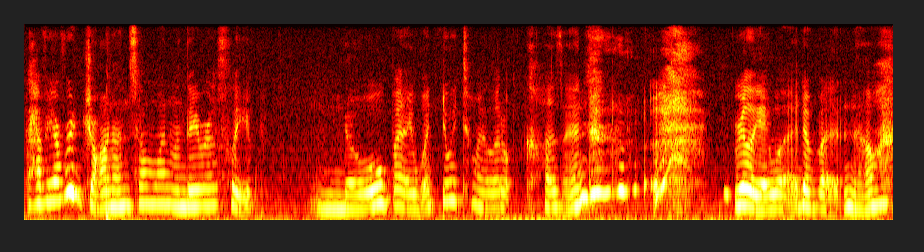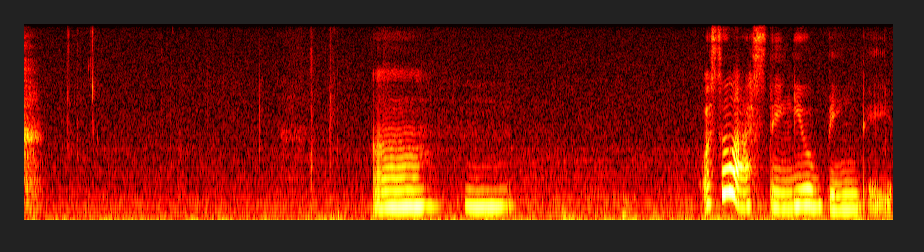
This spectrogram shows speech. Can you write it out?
Have you ever drawn on someone when they were asleep? No, but I would do it to my little cousin. really, I would, but no. Um, what's the last thing you Bing date?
